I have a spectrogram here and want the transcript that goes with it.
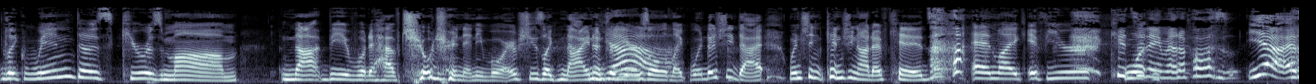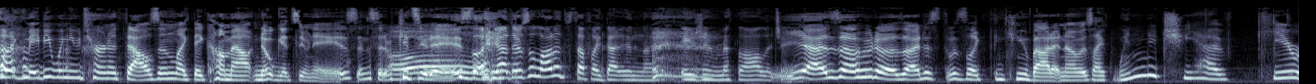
like, when does Kira's mom? Not be able to have children anymore. If she's like 900 years old, like when does she die? When she, can she not have kids? and like if you're kids one- in menopause. yeah, and like maybe when you turn a thousand, like they come out no kitsunes instead of kitsunes. Oh, Like, yeah, there's a lot of stuff like that in like Asian mythology. yeah. So who knows? I just was like thinking about it, and I was like, when did she have Kira?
